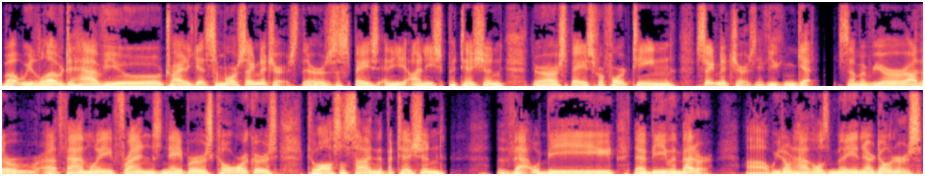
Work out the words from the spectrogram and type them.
But we'd love to have you try to get some more signatures. There's a space on each petition. There are space for 14 signatures. If you can get some of your other uh, family, friends, neighbors, coworkers to also sign the petition, that would be that would be even better. Uh, we don't have those millionaire donors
